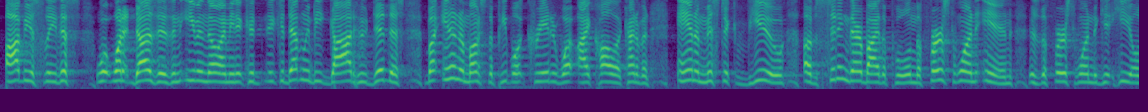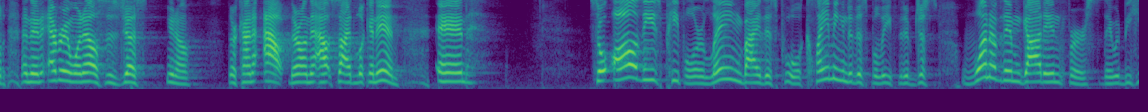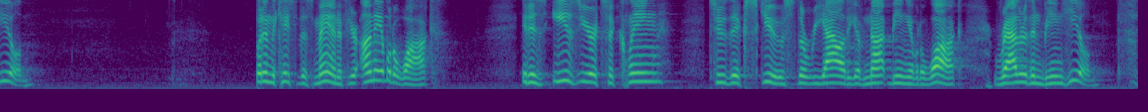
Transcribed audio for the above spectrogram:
Obviously, this what it does is, and even though I mean it could it could definitely be God who did this, but in and amongst the people, it created what I call a kind of an animistic view of sitting there by the pool, and the first one in is the first one to get healed, and then everyone else is just, you know, they're kind of out. They're on the outside looking in. And so all these people are laying by this pool, claiming into this belief that if just one of them got in first, they would be healed. But in the case of this man, if you're unable to walk, it is easier to cling to the excuse, the reality of not being able to walk, rather than being healed.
